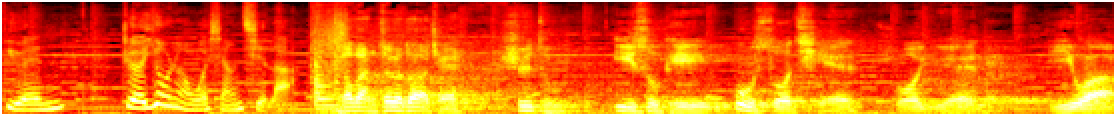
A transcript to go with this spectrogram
元，这又让我想起了。老板，这个多少钱？施主，艺术品不说钱，说元，一万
